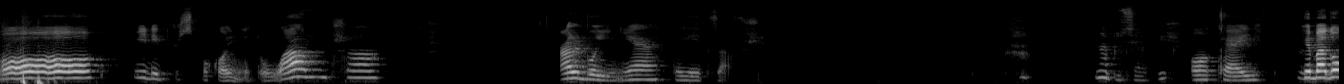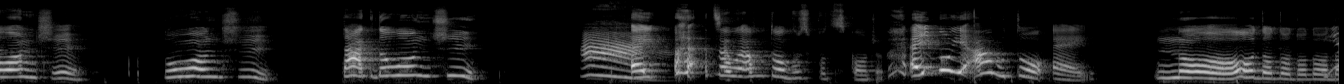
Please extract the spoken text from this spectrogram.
O, Filip już spokojnie dołącza. Albo i nie, to jak zawsze. Napis jakiś. Okej. Chyba dołączy. Dołączy. Tak, dołączy. Ej, cały autobus podskoczył. Ej, moje auto, ej. No, do, do, do, do. Jest!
